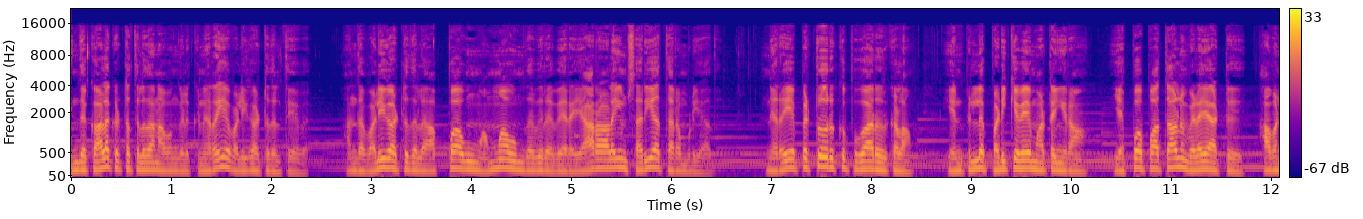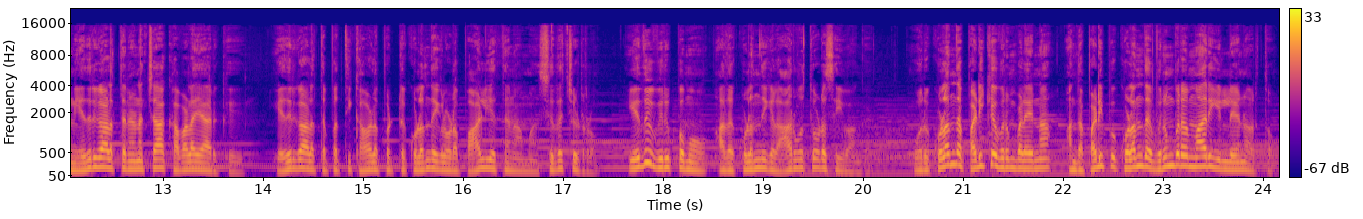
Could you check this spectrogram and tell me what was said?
இந்த காலகட்டத்தில் தான் அவங்களுக்கு நிறைய வழிகாட்டுதல் தேவை. அந்த வழிகாட்டுதலை அப்பாவும் அம்மாவும் தவிர வேற யாராலையும் சரியா தர முடியாது. நிறைய பெற்றோருக்கு புகார் இருக்கலாம். என் பிள்ளை படிக்கவே மாட்டேங்கிறான். எப்போ பார்த்தாலும் விளையாட்டு. அவன் எதிர்காலத்தை நினைச்சா கவலையா இருக்கு. எதிர்காலத்தை பத்தி கவலைப்பட்டு குழந்தைகளோட பாலியத்தை நாம சிதைச்சிடுறோம். எது விருப்பமோ அதை குழந்தைகள் ஆர்வத்தோட செய்வாங்க. ஒரு குழந்தை படிக்க விரும்பலைன்னா அந்த படிப்பு குழந்தை விரும்புற மாதிரி இல்லைன்னு அர்த்தம்.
